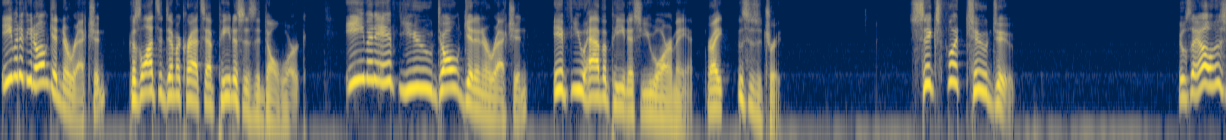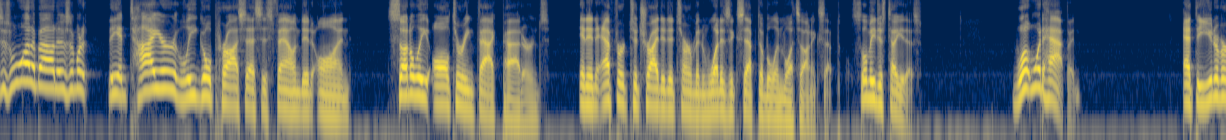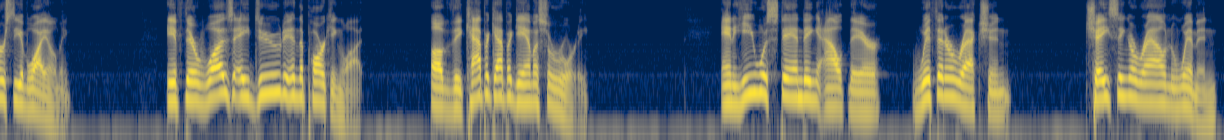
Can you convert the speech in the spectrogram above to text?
Even if you don't get an erection, because lots of Democrats have penises that don't work, even if you don't get an erection, if you have a penis, you are a man, right? This is a truth. Six foot two dude. You'll say, oh, this is what whataboutism. The entire legal process is founded on subtly altering fact patterns in an effort to try to determine what is acceptable and what's unacceptable. So let me just tell you this. What would happen at the University of Wyoming if there was a dude in the parking lot of the Kappa Kappa Gamma sorority and he was standing out there with an erection chasing around women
